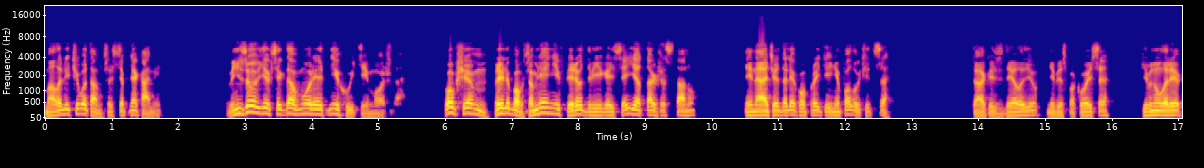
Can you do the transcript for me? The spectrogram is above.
мало ли чего там со степняками. В низовье всегда в море от них уйти можно. В общем, при любом сомнении вперед двигайся, и я также стану. Иначе далеко пройти не получится. — Так и сделаю, не беспокойся, — кивнул Олег.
